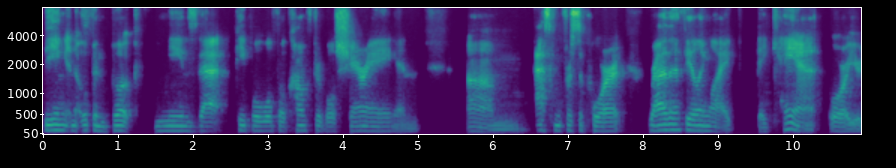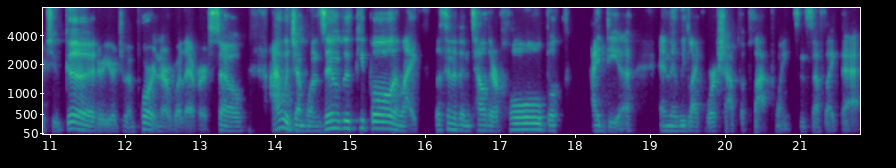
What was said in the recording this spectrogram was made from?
being an open book means that people will feel comfortable sharing and um, asking for support rather than feeling like they can't or you're too good or you're too important or whatever. So i would jump on zooms with people and like listen to them tell their whole book idea and then we'd like workshop the plot points and stuff like that.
